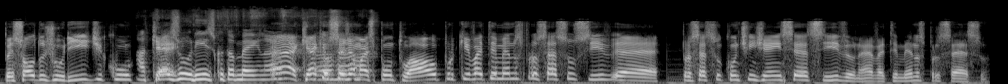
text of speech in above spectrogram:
O pessoal do jurídico. Até quer, jurídico também, né? É, quer uhum. que eu seja mais pontual, porque vai ter menos processo civil, é, processo contingência civil, né? Vai ter menos processo.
